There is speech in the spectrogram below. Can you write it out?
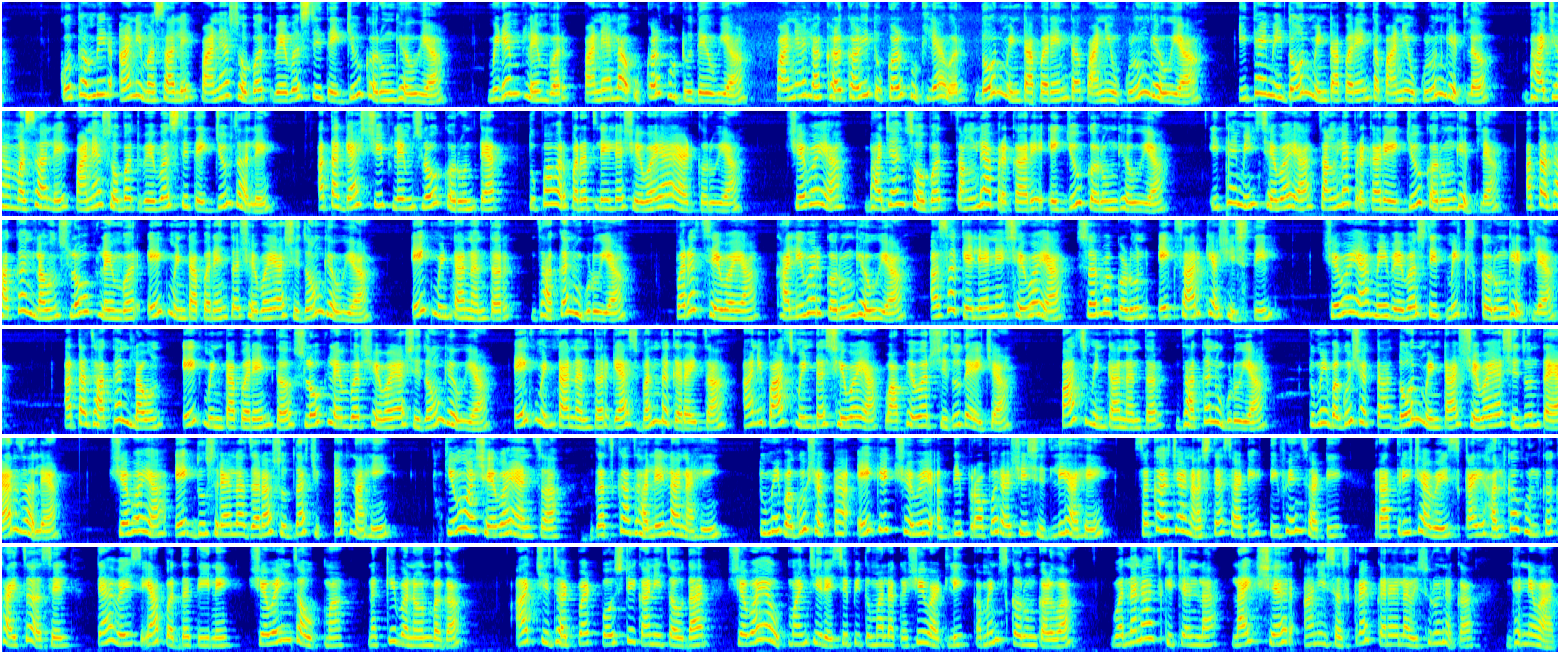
कोथिंबीर आणि मसाले पाण्यासोबत व्यवस्थित एकजीव करून घेऊया. मिडियम फ्लेमवर पाण्याला उकळ फुटू देऊया. पाण्याला खळखळीत उकळ फुटल्यावर दोन मिनटापर्यंत पाणी उकळून घेऊया. इथे मी दोन मिनटापर्यंत पाणी उकळून घेतलं. भाज्या मसाले पाण्यासोबत व्यवस्थित एकजीव झाले. आता गॅसची फ्लेम स्लो करून त्यात तुपावर परतलेल्या शेवया ॲड करूया. शेवया भाज्यांसोबत चांगल्या प्रकारे एकजीव करून घेऊया. इथे मी शेवया चांगल्या प्रकारे एकजीव करून घेतल्या. आता झाकण लावून स्लो फ्लेमवर एक मिनटापर्यंत शेवया शिजवून घेऊया. एक मिनटानंतर झाकण उघडूया. परत शेवया खालीवर करून घेऊया. असं केल्याने शेवया सर्वकडून एकसारख्या शिजतील. शेवया मी व्यवस्थित मिक्स करून घेतल्या. आता झाकण लावून एक मिनटापर्यंत स्लो फ्लेमवर शेवया शिजवून घेऊया. एक मिनटानंतर गॅस बंद करायचा आणि पाच मिनटं शेवया वाफेवर शिजू द्यायच्या. पाच मिनटानंतर झाकण उघडूया. तुम्ही बघू शकता दोन मिनटात शेवया शिजून तयार झाल्या. शेवया एक दुसऱ्याला जरासुद्धा चिकटत नाही किंवा शेवयांचा गचका झालेला नाही. तुम्ही बघू शकता एक एक शेवई अगदी प्रॉपर अशी शिजली आहे. सकाळच्या नाश्त्यासाठी टिफिनसाठी रात्रीच्या वेळेस काही हलकं फुलकं खायचं असेल त्यावेळेस या पद्धतीने शेवईंचा उपमा नक्की बनवून बघा. आजची झटपट पौष्टिक आणि चवदार शेवया उपमांची रेसिपी तुम्हाला कशी वाटली कमेंट्स करून कळवा. वंदनाज किचनला लाईक शेअर आणि सबस्क्राईब करायला विसरू नका. धन्यवाद.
